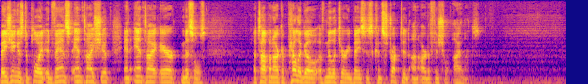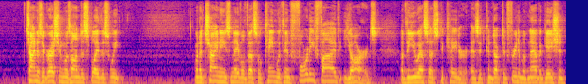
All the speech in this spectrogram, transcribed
Beijing has deployed advanced anti-ship and anti-air missiles atop an archipelago of military bases constructed on artificial islands. China's aggression was on display this week when a Chinese naval vessel came within 45 yards of the USS Decatur as it conducted freedom of navigation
